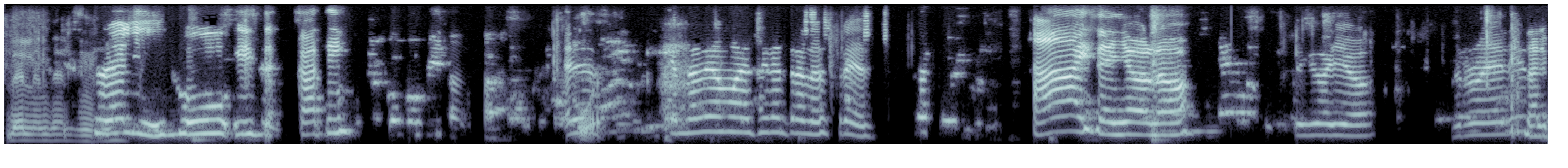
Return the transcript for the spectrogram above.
denle, denle. Really? Who is Kathy? Es que no le vamos a decir entre los tres. Ay, señor, no. Digo yo. Ready, Dale,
